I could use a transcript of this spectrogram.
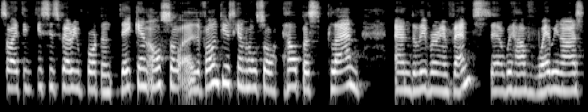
So I think this is very important. They can also, uh, the volunteers can also help us plan and deliver events. Uh, we have webinars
